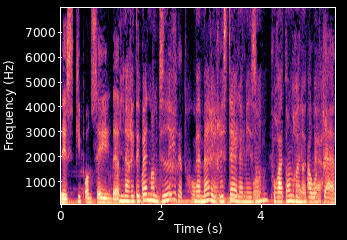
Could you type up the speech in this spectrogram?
Ils n'arrêtaient pas de nous dire Ma mère est restée à la maison pour attendre notre père.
